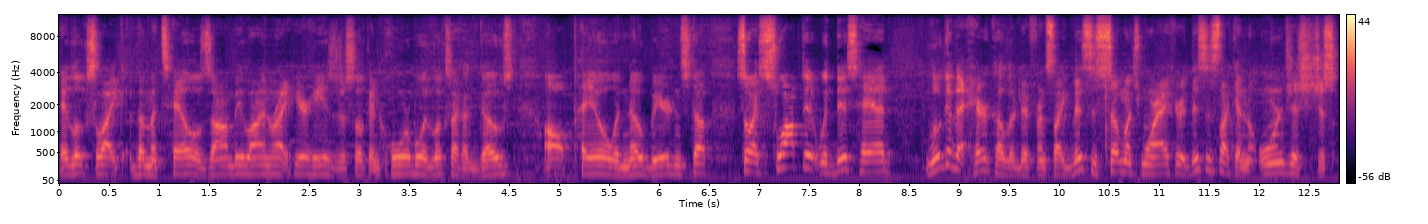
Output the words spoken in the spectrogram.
It looks like the Mattel zombie line right here. He is just looking horrible. It looks like a ghost, all pale with no beard and stuff. So I swapped it with this head Look at the hair color difference. Like, this is so much more accurate. This is like an orangish, just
